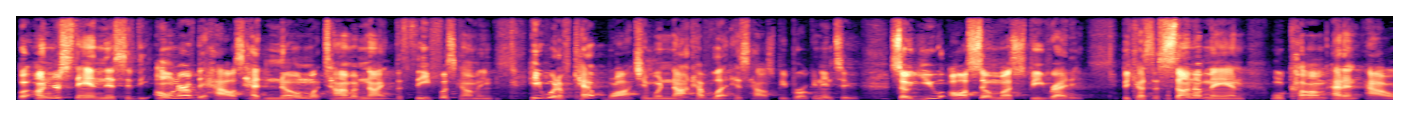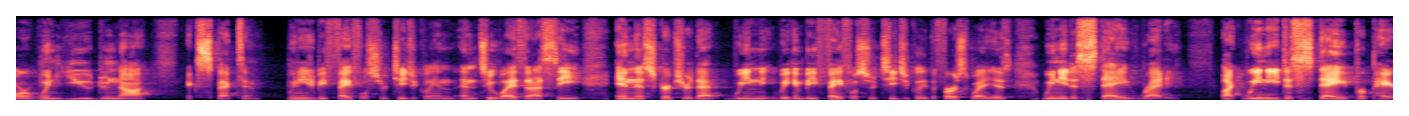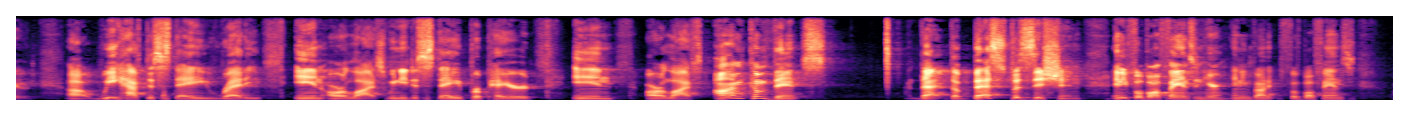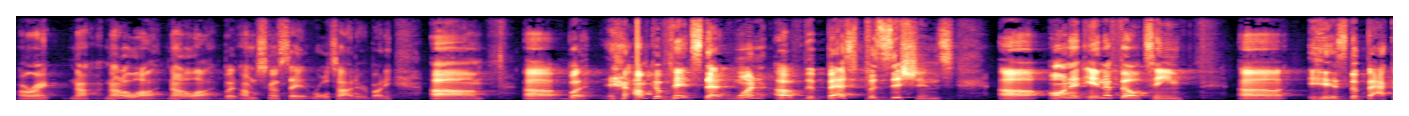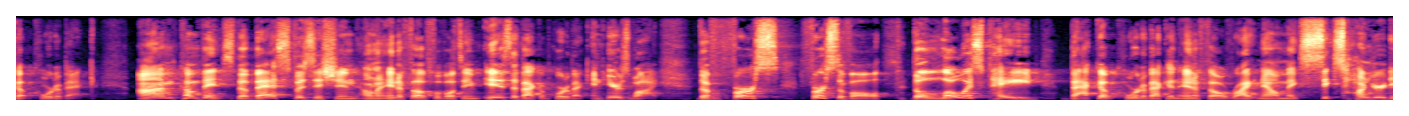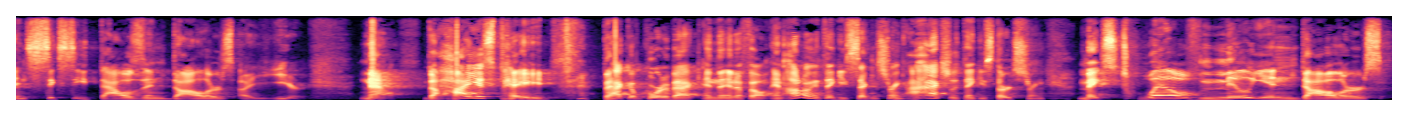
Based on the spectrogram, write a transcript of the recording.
But understand this if the owner of the house had known what time of night the thief was coming, he would have kept watch and would not have let his house be broken into. So you also must be ready, because the Son of Man will come at an hour when you do not expect him we need to be faithful strategically. And, and two ways that I see in this scripture that we, need, we can be faithful strategically. The first way is we need to stay ready. Like we need to stay prepared. Uh, we have to stay ready in our lives. We need to stay prepared in our lives. I'm convinced that the best position, any football fans in here? Anybody football fans? All right, not not a lot, not a lot, but I'm just gonna say it. Roll Tide, everybody. Um, uh, but I'm convinced that one of the best positions uh, on an NFL team uh, is the backup quarterback. I'm convinced the best position on an NFL football team is the backup quarterback. And here's why. The first, first of all, the lowest paid backup quarterback in the NFL right now makes $660,000 a year. Now, the highest paid backup quarterback in the NFL, and I don't even think he's second string. I actually think he's third string, makes $12 million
